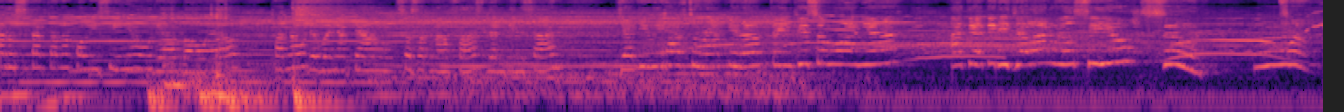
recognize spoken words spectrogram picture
harus start karena polisinya udah bawel karena udah banyak yang sesak nafas dan pingsan. Jadi we have to wrap it up. Thank you semuanya. Hati-hati di jalan. We'll see you soon. Mwah.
